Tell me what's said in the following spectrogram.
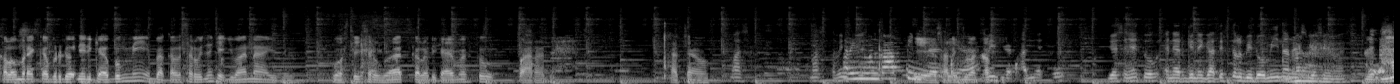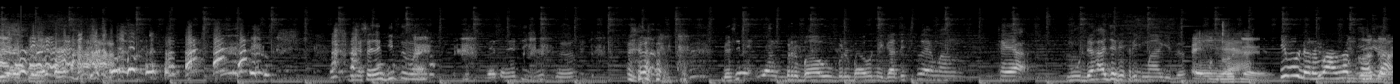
kalau mereka berdua ini digabung nih bakal serunya kayak gimana gitu. Pasti seru banget kalau di KMF tuh parah deh. Kacau. Mas. Mas tapi Saling melengkapi. Iya, saling ya. melengkapi. biasanya tuh biasanya tuh energi negatif itu lebih dominan mas biasanya mas. Tuh. biasanya gitu mas biasanya sih gitu biasanya yang berbau berbau negatif itu emang kayak mudah aja diterima gitu Eh, iya. ya. Iya bener banget Menggoda.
